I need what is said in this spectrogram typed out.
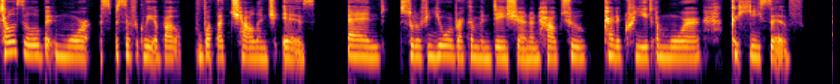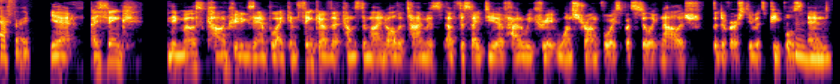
Tell us a little bit more specifically about what that challenge is and sort of your recommendation on how to kind of create a more cohesive effort. Yeah, I think the most concrete example I can think of that comes to mind all the time is of this idea of how do we create one strong voice but still acknowledge the diversity of its peoples. Mm-hmm. And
